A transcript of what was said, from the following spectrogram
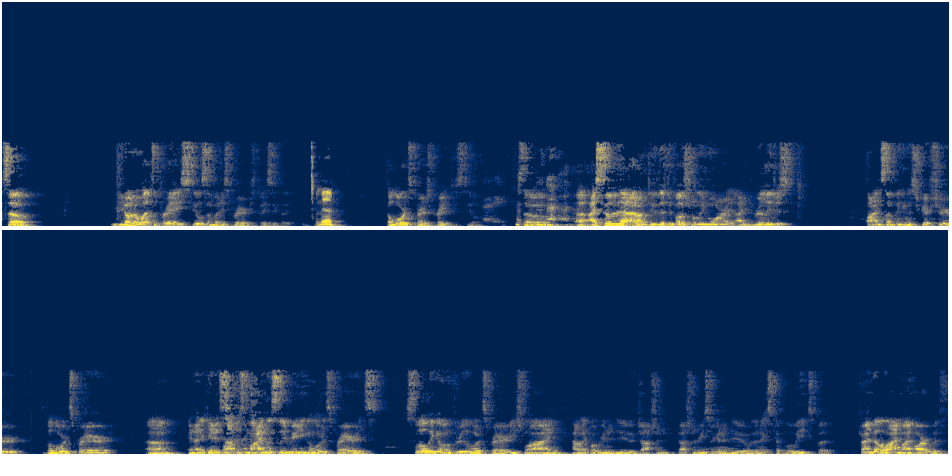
so if you don't know what to pray, steal somebody's prayers, basically. Amen. The Lord's Prayer is great to steal. So uh, I still do that. I don't do the devotional anymore. I really just find something in the Scripture, the Lord's Prayer, um, and again, it's not just mindlessly reading the Lord's Prayer. It's slowly going through the Lord's Prayer, each line, kind of like what we're going to do. Josh and Josh and Reese are going to do over the next couple of weeks, but trying to align my heart with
